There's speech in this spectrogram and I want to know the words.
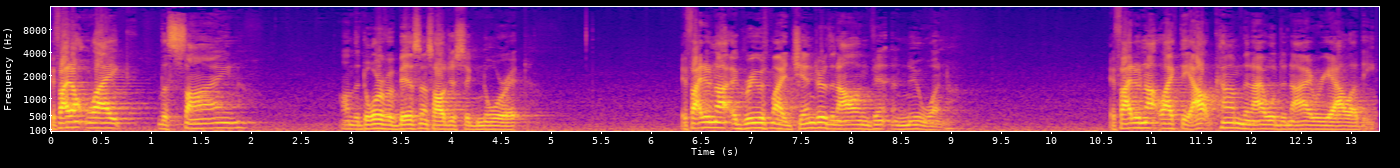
If I don't like the sign on the door of a business, I'll just ignore it. If I do not agree with my gender, then I'll invent a new one. If I do not like the outcome, then I will deny reality.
